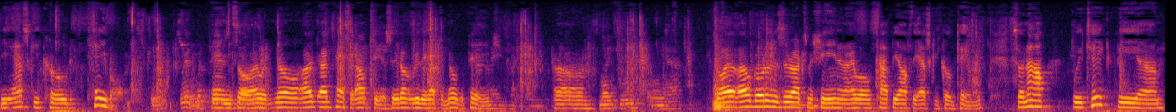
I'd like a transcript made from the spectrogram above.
the ASCII code table. And so I would, no, I'd, I'd pass it out to you, so you don't really have to know the page. Um, So I, I'll go to the Xerox machine and I will copy off the ASCII code table. So now we take the, um,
